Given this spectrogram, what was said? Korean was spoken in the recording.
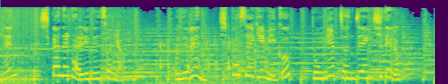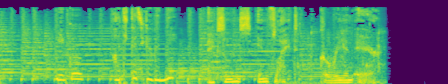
나는 시간을 달리는 소녀. 오늘은 18세기 미국 독립전쟁 시대로. 미국 어디까지 가봤니? Excellence in Flight. Korean Air.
